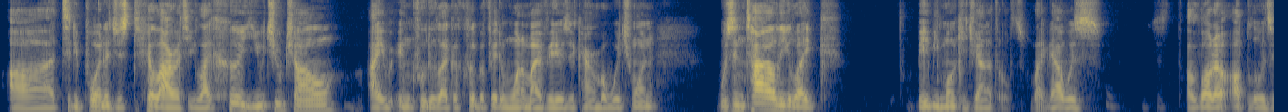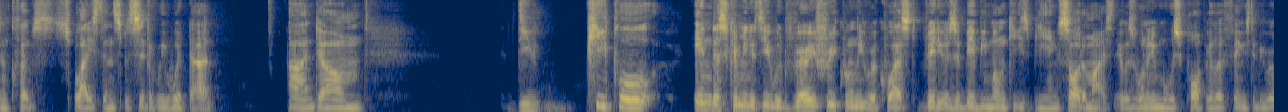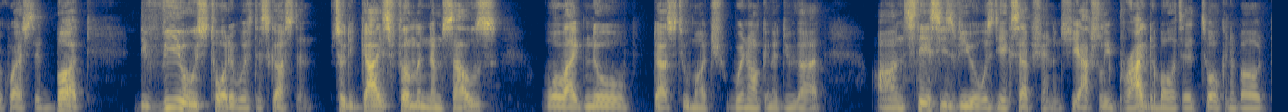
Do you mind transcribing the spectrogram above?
uh, to the point of just hilarity. Like her YouTube channel, I included like a clip of it in one of my videos. I can't remember which one. Was entirely like baby monkey genitals. Like that was a lot of uploads and clips spliced in specifically with that. And um the people in this community would very frequently request videos of baby monkeys being sodomized. It was one of the most popular things to be requested, but the VOs thought it was disgusting. So the guys filming themselves were like, no, that's too much. We're not going to do that. And Stacy's VO was the exception, and she actually bragged about it, talking about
